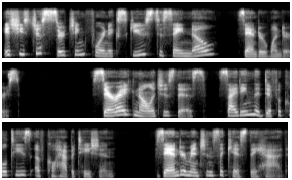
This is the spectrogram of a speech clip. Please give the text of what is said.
is she just searching for an excuse to say no? Xander wonders. Sarah acknowledges this, citing the difficulties of cohabitation. Xander mentions the kiss they had.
